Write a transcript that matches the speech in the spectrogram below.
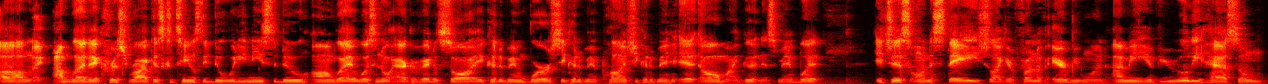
Uh, like I'm glad that Chris Rock is continuously do what he needs to do. Uh, I'm glad it wasn't no aggravated assault. It could have been worse. He could have been punched. He could have been hit. Oh my goodness, man! But it's just on the stage, like in front of everyone. I mean, if you really have some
